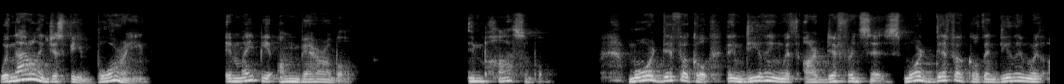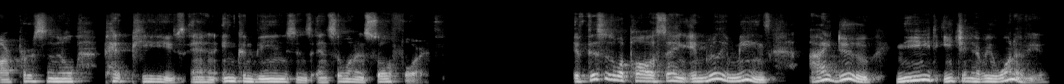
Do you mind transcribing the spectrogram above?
would not only just be boring, it might be unbearable, impossible, more difficult than dealing with our differences, more difficult than dealing with our personal pet peeves and inconveniences and so on and so forth. If this is what Paul is saying, it really means I do need each and every one of you.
